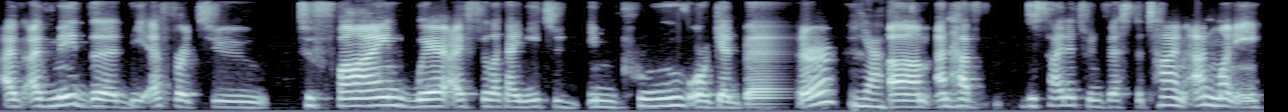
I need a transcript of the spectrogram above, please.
I've, I've made the the effort to to find where I feel like I need to improve or get better. Yeah. Um, and have decided to invest the time and money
